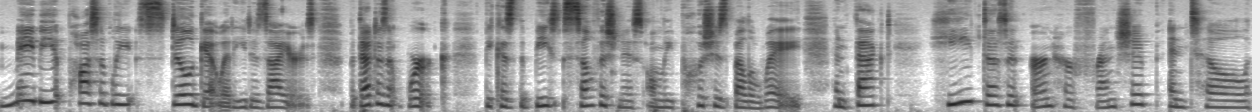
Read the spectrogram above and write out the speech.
maybe, possibly, still get what he desires. But that doesn't work because the beast's selfishness only pushes Belle away. In fact, he doesn't earn her friendship until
